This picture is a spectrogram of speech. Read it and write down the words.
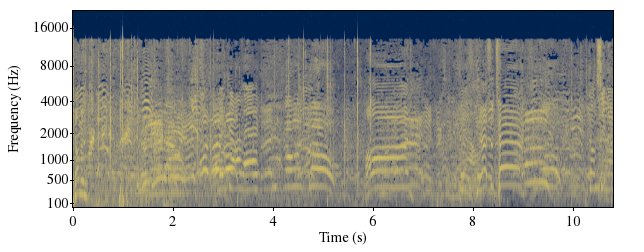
Coming. Good job, X. Let's go. On. Yes, attack. Go, Simo.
